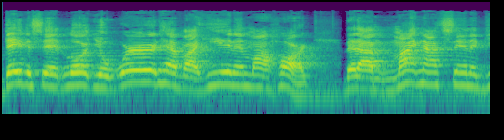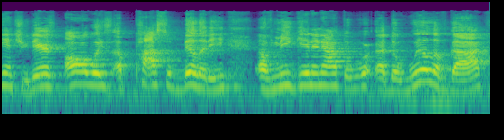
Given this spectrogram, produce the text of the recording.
David said, Lord, your word have I hid in my heart that I might not sin against you. There's always a possibility of me getting out the, uh, the will of God.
